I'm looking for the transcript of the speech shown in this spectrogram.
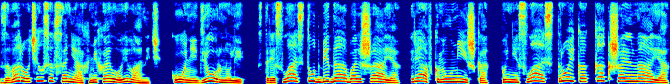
Заворочился в санях Михайло Иваныч. Кони дернули. Стряслась тут беда большая. Рявкнул Мишка. Понеслась стройка, как шальная.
